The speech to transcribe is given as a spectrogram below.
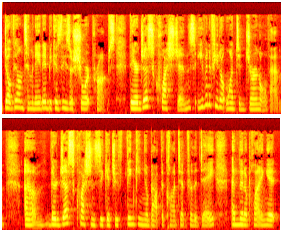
don't feel intimidated because these are short prompts. They are just questions, even if you don't want to journal them. Um, they're just questions to get you thinking about the content for the day and then applying it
